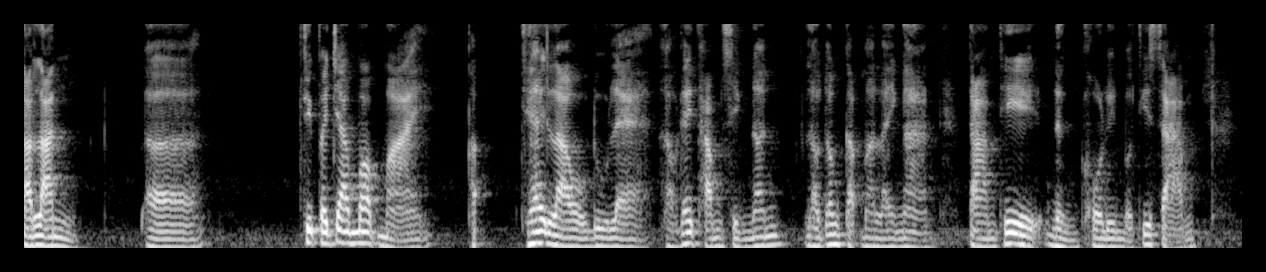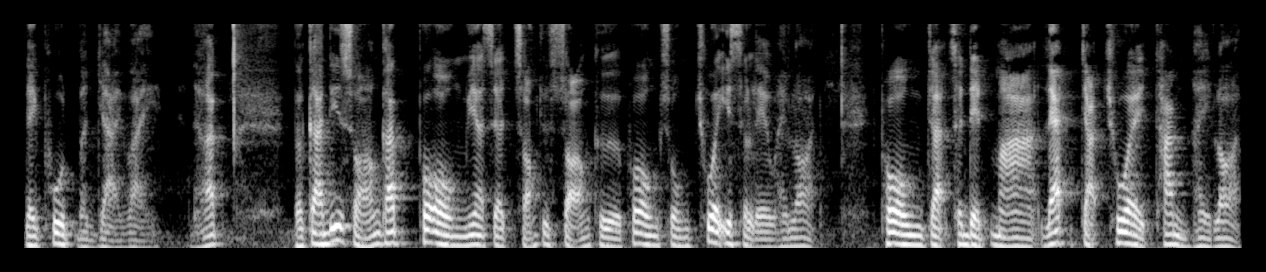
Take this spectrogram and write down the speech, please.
ตาลัน ที่พระเจ้ามอบหมายที่ให้เราดูแลเราได้ทำสิ่งนั้น เราต้องกลับมารายงาน ตามที่หนึ่งโครินบทที่สามได้พูดบรรยายไว้นะครับ ประการที่สองครับ พระองค์เนี่ยเสร็จ2.2คือพระองค์ทรงช่วยอิสราเอลให้รอด พระองค์จะเสด็จมาและจะช่วยท่านให้รอด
